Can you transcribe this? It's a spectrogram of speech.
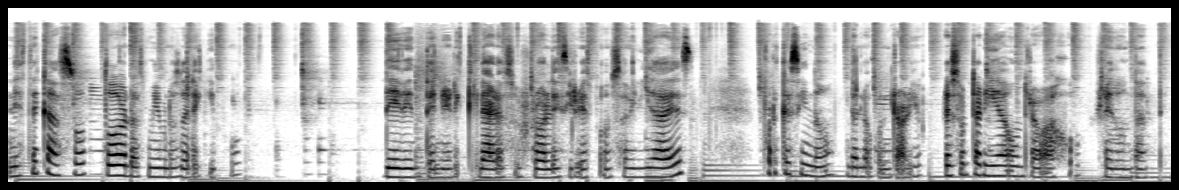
En este caso, todos los miembros del equipo deben tener claros sus roles y responsabilidades, porque si no, de lo contrario, resultaría un trabajo redundante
